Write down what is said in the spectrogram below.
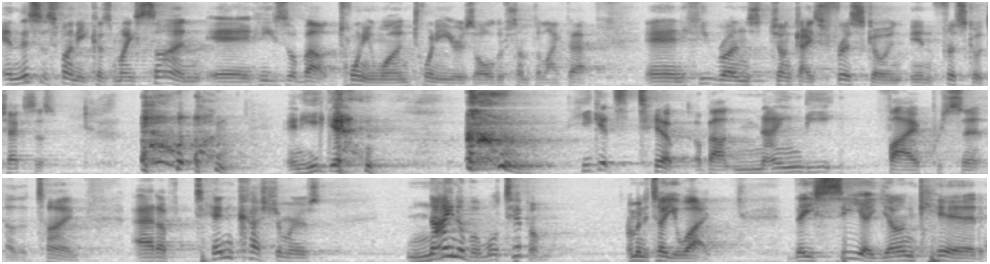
and this is funny because my son, and he's about 21, 20 years old or something like that, and he runs JunkGuys Frisco in, in Frisco, Texas. and he get he gets tipped about 95% of the time. Out of 10 customers, nine of them will tip him. I'm going to tell you why. They see a young kid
